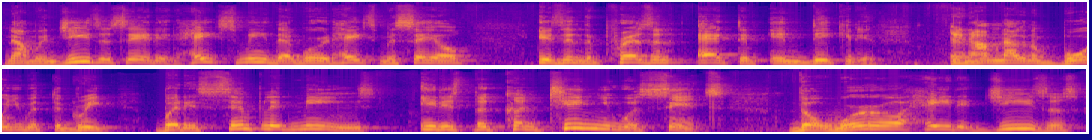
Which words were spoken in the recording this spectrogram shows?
Now, when Jesus said it hates me, that word hates, miseo, is in the present active indicative. And I'm not going to bore you with the Greek, but it simply means it is the continuous sense. The world hated Jesus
